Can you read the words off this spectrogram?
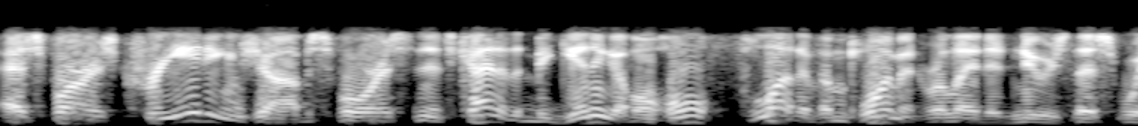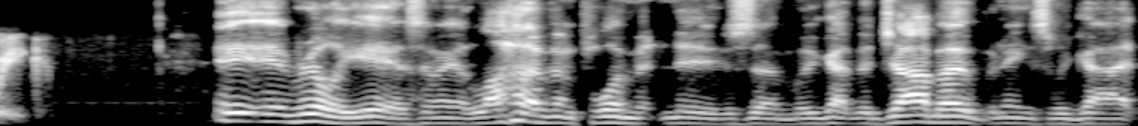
as far as creating jobs for us. And it's kind of the beginning of a whole flood of employment related news this week. It, it, really is. I mean, a lot of employment news. Um, we got the job openings, we got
